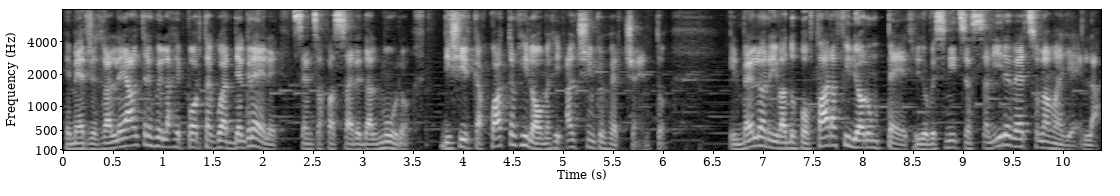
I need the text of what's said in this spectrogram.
Emerge tra le altre quella che porta Guardia Grele, senza passare dal muro, di circa 4 km al 5%. Il bello arriva dopo Fara Filiorum Petri, dove si inizia a salire verso la Maiella.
